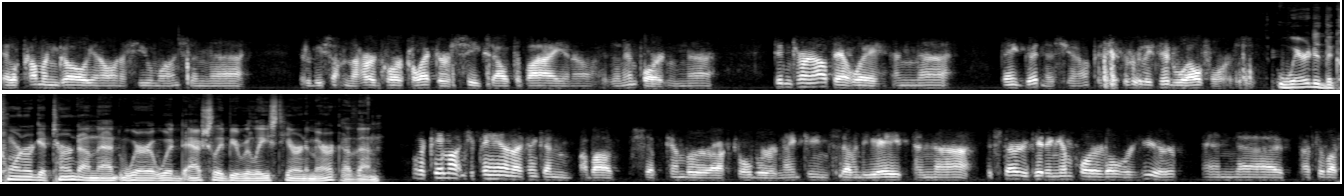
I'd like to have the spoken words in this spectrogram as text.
it'll come and go. You know, in a few months and. uh it'll be something the hardcore collector seeks out to buy, you know, as an import. And uh, didn't turn out that way. And uh, thank goodness, you know, because it really did well for us. Where did the corner get turned on that, where it would actually be released here in America then? Well, it came out in Japan, I think, in about September or October 1978, and uh, it started getting imported over here. And uh, after about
